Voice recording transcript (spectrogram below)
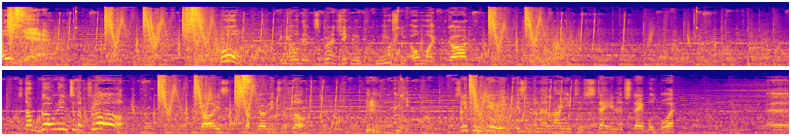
Oh yeah! Boom! Give me all the experience you can muster. Oh my god! Stop going into the floor! Guys, stop going into the floor. Thank you. Sleeping Beauty isn't going to allow you to stay in her stables, boy. Uh,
